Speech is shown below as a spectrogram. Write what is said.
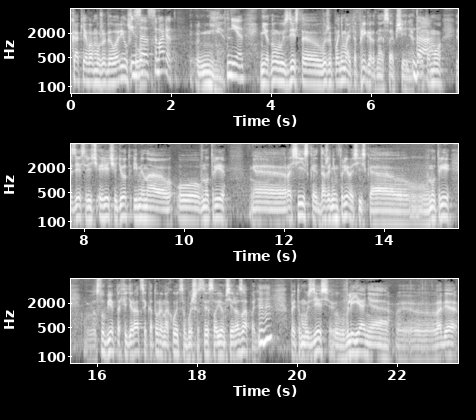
как я вам уже говорил, что... Из-за он... самолетов? Нет. Нет. Нет, ну здесь-то, вы же понимаете, это пригородное сообщение. Да. Поэтому здесь речь, речь идет именно о внутри Э, российской, даже не внутри российской, а внутри субъекта федерации, который находится в большинстве своем в северо-западе. Угу. Поэтому здесь влияние э, авиа,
